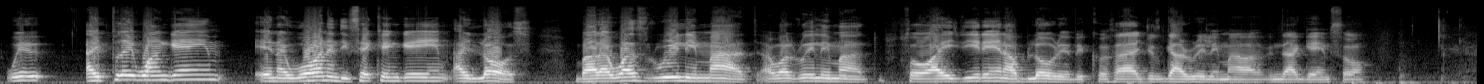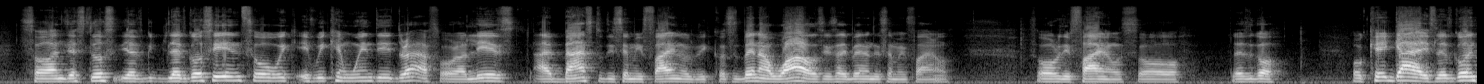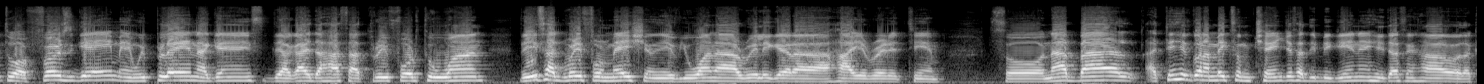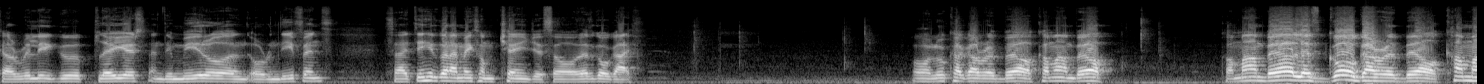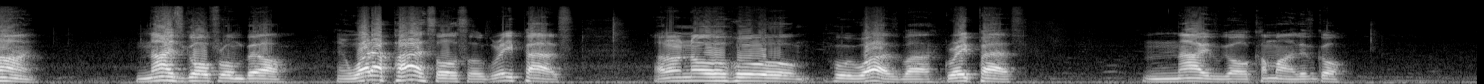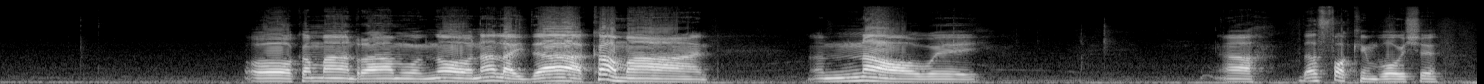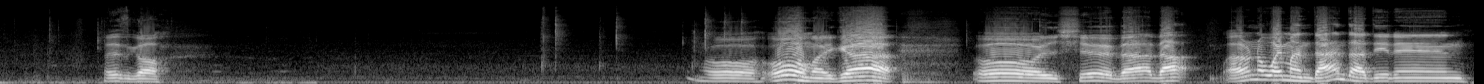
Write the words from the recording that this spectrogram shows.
we I play one game and I won and the second game I lost. But I was really mad I was really mad. So I didn't upload it because I just got really mad in that game so So and let's do, let's, let's go see so we, if we can win the draft or at least advance to the semifinals because it's been a while since I've been in the semifinals so, or the finals. So let's go. Okay guys, let's go into our first game and we're playing against the guy that has a 3-4-2-1. This is a great formation if you wanna really get a high rated team. So not bad. I think he's gonna make some changes at the beginning. He doesn't have like a really good players in the middle and or in defense. So I think he's gonna make some changes. So let's go, guys. Oh, look at Gareth Bale. Come on, Bell. Come on, Bell. Let's go, Gareth Bale. Come on. Nice goal from Bell. And what a pass also. Great pass. I don't know who who it was, but great pass. Nice goal. Come on, let's go. Oh, come on, Ramos. No, not like that. Come on. No way. Ah, that's fucking bullshit. Let's go. Oh, oh my god. Oh shit, that that I don't know why Mandanda didn't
